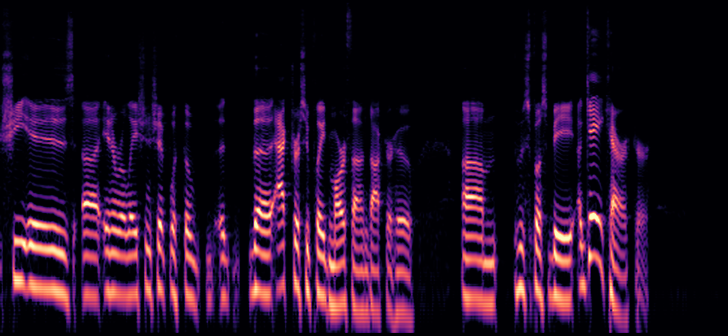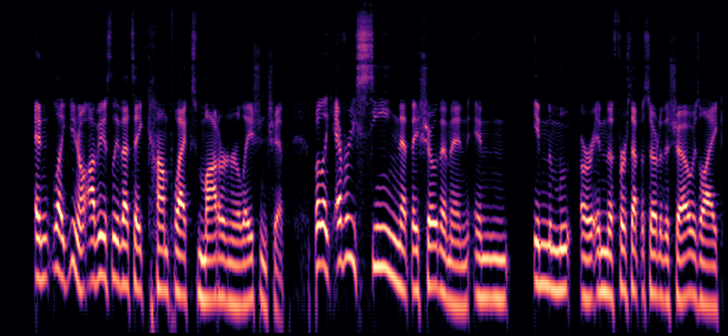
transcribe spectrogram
she is uh, in a relationship with the the actress who played Martha on Doctor Who, um, who's supposed to be a gay character. And like you know, obviously that's a complex modern relationship, but like every scene that they show them in in in the mo- or in the first episode of the show is like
